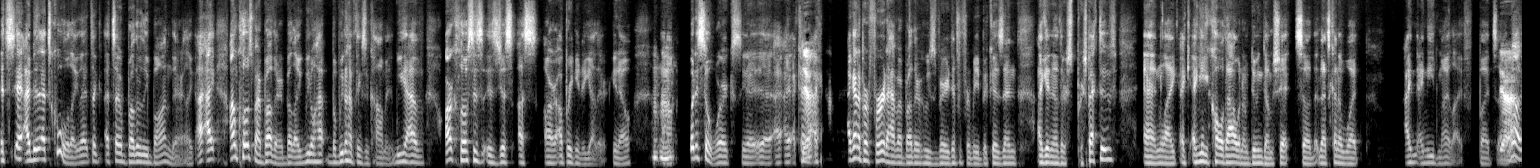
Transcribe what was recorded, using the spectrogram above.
it's i mean that's cool like that's like that's a brotherly bond there like i, I i'm close to my brother but like we don't have but we don't have things in common we have our closest is just us our upbringing together you know Mhm. um, but it still works you know i i, kind of. I, kind of prefer to have a brother who's very different from me because then I get another perspective, and like I, I can get called out when I'm doing dumb shit. So th- that's kind of what I, I need in my life. But uh, Yeah. no,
